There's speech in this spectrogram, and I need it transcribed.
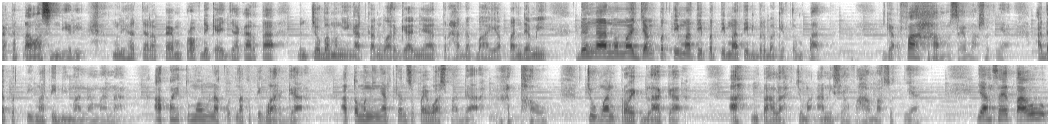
suka ketawa sendiri melihat cara Pemprov DKI Jakarta mencoba mengingatkan warganya terhadap bahaya pandemi dengan memajang peti mati-peti mati di berbagai tempat. Gak paham saya maksudnya, ada peti mati di mana-mana. Apa itu mau menakut-nakuti warga? Atau mengingatkan supaya waspada? Atau cuman proyek belaka? Ah entahlah cuma Anis yang paham maksudnya. Yang saya tahu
